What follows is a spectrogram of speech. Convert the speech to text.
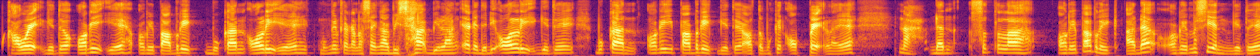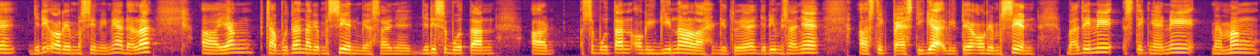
KW gitu ori ya ori pabrik bukan oli ya mungkin karena saya nggak bisa bilang eh jadi oli gitu ya bukan ori pabrik gitu ya atau mungkin OP lah ya nah dan setelah ori pabrik, ada ori mesin gitu ya. Jadi ori mesin ini adalah uh, yang cabutan dari mesin biasanya. Jadi sebutan uh, sebutan original lah gitu ya. Jadi misalnya uh, stick PS3 gitu ya ori mesin. Berarti ini sticknya ini memang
